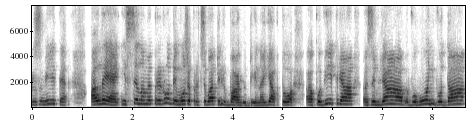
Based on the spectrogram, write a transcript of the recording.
Розумієте? Але із силами природи може працювати люба людина, як то е, повітря, земля, вогонь, вода.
